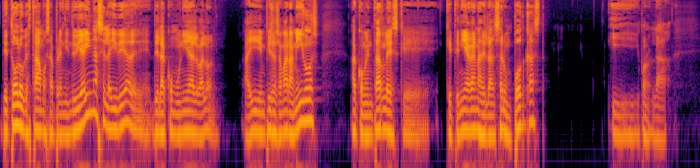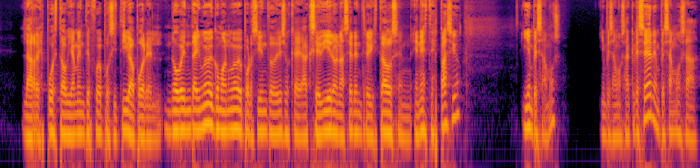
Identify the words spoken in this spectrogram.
de todo lo que estábamos aprendiendo. Y ahí nace la idea de, la comunidad del balón. Ahí empiezo a llamar amigos, a comentarles que, tenía ganas de lanzar un podcast. Y bueno, la, La respuesta obviamente fue positiva por el 99,9% de ellos que accedieron a ser entrevistados en, en este espacio. Y empezamos. Y empezamos a crecer, empezamos a,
